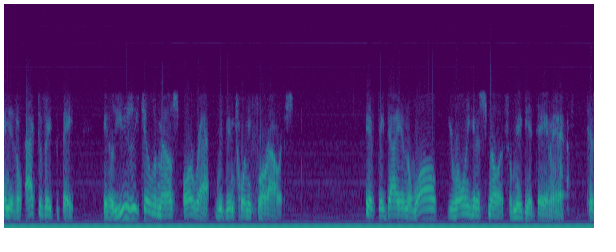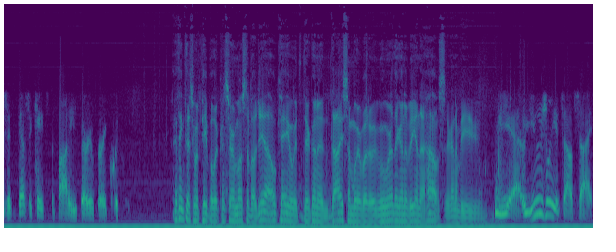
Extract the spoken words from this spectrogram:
and it'll activate the bait. It'll usually kill the mouse or rat within 24 hours. If they die in the wall, you're only going to smell it for maybe a day and a half because it desiccates the body very, very quickly. I think that's what people are concerned most about. Yeah, okay, they're going to die somewhere, but uh, where are they going to be in the house? They're going to be. Yeah, usually it's outside.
